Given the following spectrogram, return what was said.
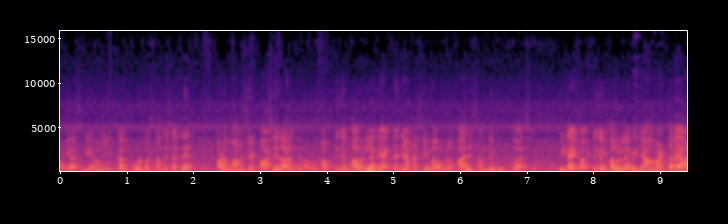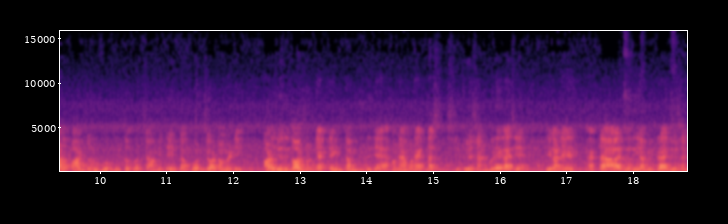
অবভিয়াসলি এবং ইনকাম করব, সাথে সাথে আরও মানুষের পাশে দাঁড়াতে পারব। সব থেকে ভালো লাগে একটা যে আমরা সেবামূলক কাজের সঙ্গে যুক্ত আছি। এটাই সব থেকে ভালো লাগে যে আমার দ্বারাই আরও পাঁচজন উপকৃত হচ্ছে। আমি তো ইনকাম করছি অটোমেটিক আরও যদি দশজনকে একটা ইনকাম দিতে যাই এখন এমন একটা সিচুয়েশন হয়ে গেছে, যেখানে একটা যদি আমি গ্রাজুয়েশন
